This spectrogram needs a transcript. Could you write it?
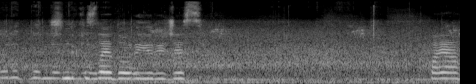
Öğretmenler Şimdi Kızılay'a doğru yürüyeceğiz. Bayağı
